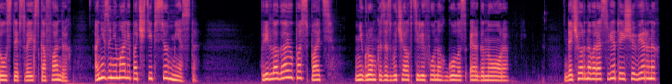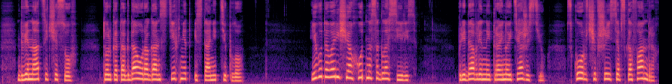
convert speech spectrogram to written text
Толстые в своих скафандрах, они занимали почти все место. «Предлагаю поспать», — негромко зазвучал в телефонах голос Эргоноора. «До черного рассвета еще верных двенадцать часов». Только тогда ураган стихнет и станет тепло. Его товарищи охотно согласились. Придавленный тройной тяжестью, скорчившиеся в скафандрах,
